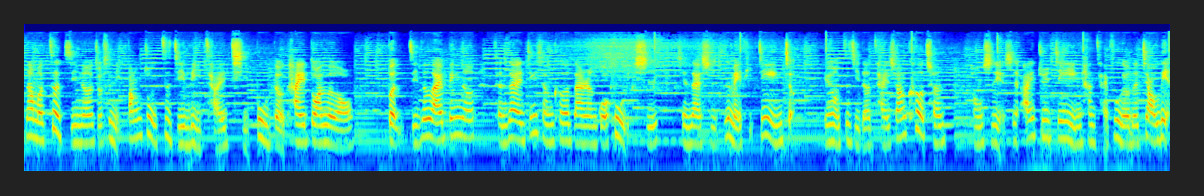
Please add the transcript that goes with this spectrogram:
那么这集呢，就是你帮助自己理财起步的开端了哦。本集的来宾呢，曾在精神科担任过护理师，现在是自媒体经营者。拥有自己的财商课程，同时也是 IG 经营和财富流的教练。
